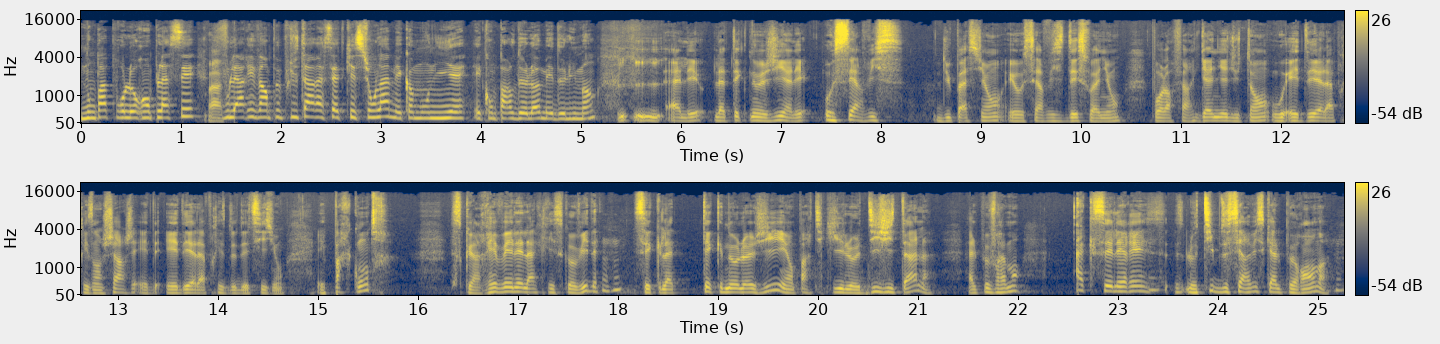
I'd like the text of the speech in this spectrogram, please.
non pas pour le remplacer. Vous Vous l'arrivez un peu plus tard à cette question-là, mais comme on y est et qu'on parle de l'homme et de l'humain, la technologie, elle est au service du patient et au service des soignants pour leur faire gagner du temps ou aider à la prise en charge et aider à la prise de décision. Et par contre, ce qu'a révélé la crise Covid, mhm. c'est que la technologie, et en particulier le digital, elle peut vraiment accélérer le type de service qu'elle peut rendre. Mhm.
